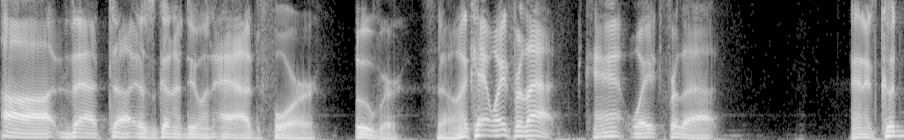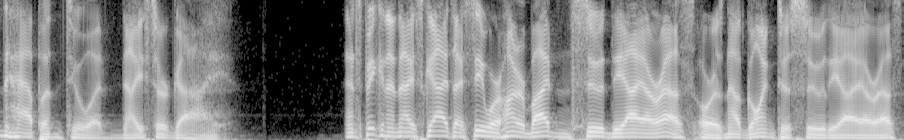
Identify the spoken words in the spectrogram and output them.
uh, that uh, is going to do an ad for Uber. So I can't wait for that. Can't wait for that. And it couldn't happen to a nicer guy. And speaking of nice guys, I see where Hunter Biden sued the IRS, or is now going to sue the IRS,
